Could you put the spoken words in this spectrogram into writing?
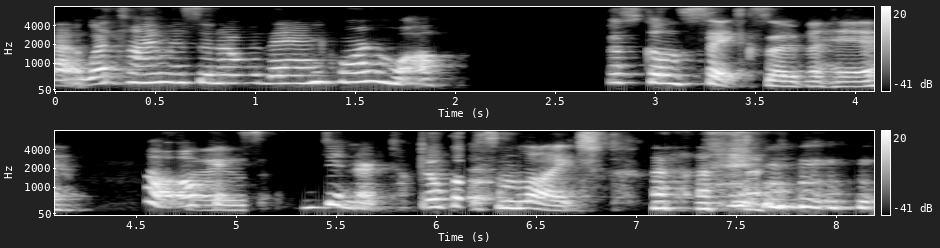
Uh, what time is it over there in Cornwall? Just gone six over here. Oh, okay. So, dinner time. Still got some light.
